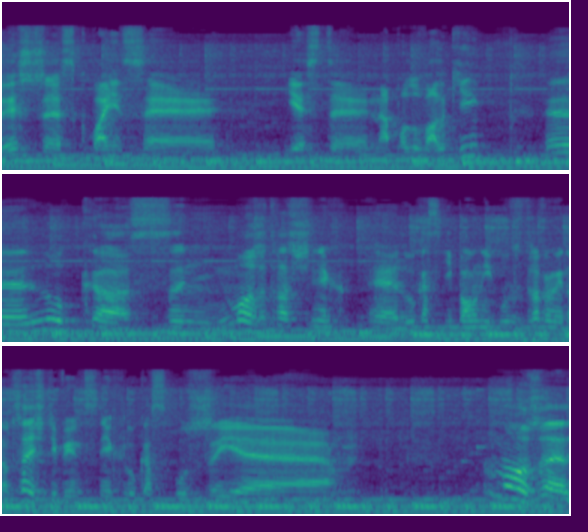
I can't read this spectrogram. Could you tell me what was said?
Jeszcze skubaniec e, jest e, na polu walki. E, Lukas, może teraz się niech Lukas i Bonnie uzdrowią jednocześnie, więc niech Lukas użyje... Może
